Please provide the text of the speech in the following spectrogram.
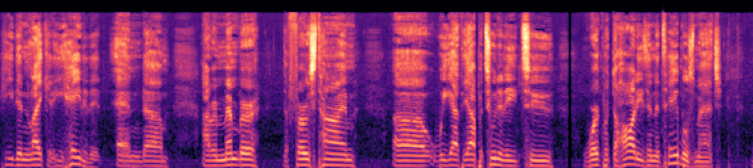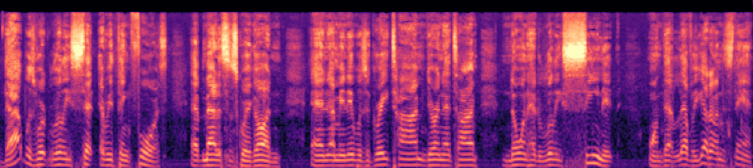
He didn't like it. He hated it. And um, I remember the first time uh, we got the opportunity to work with the Hardys in the tables match. That was what really set everything for us at Madison Square Garden. And I mean, it was a great time during that time. No one had really seen it on that level. You got to understand,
